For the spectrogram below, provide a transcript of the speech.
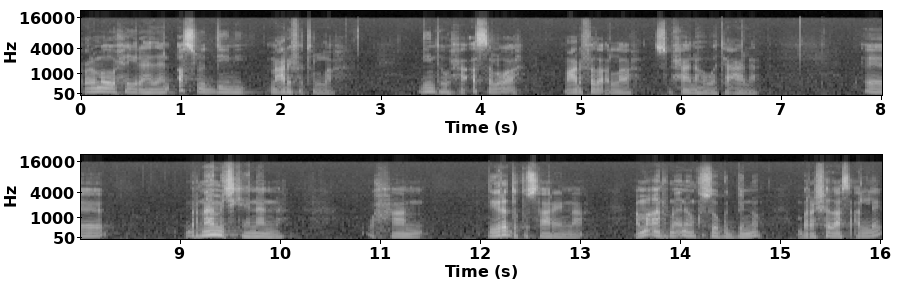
culammadu waxay yidhaahdaan aslu diini macrifat ullah diinta waxaa asal u ah macrifada allah subxaanahu wa tacaala. Barnaamijkeenanna waxaan diiradda ku saaraynaa ama aan rabnaa inaan ku soo gudbino barashadaas alle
